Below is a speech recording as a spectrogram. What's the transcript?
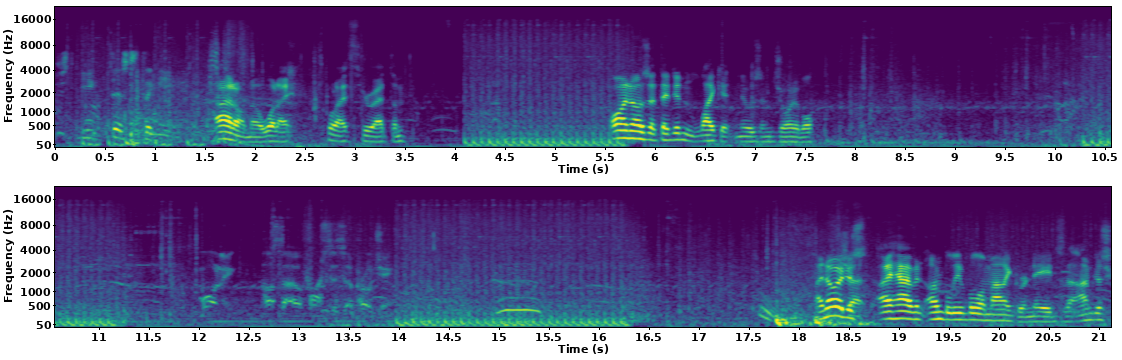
Just eat this thingy. I don't know what I what I threw at them. All I know is that they didn't like it and it was enjoyable. Warning. Hostile forces approaching. I know I just I have an unbelievable amount of grenades that I'm just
